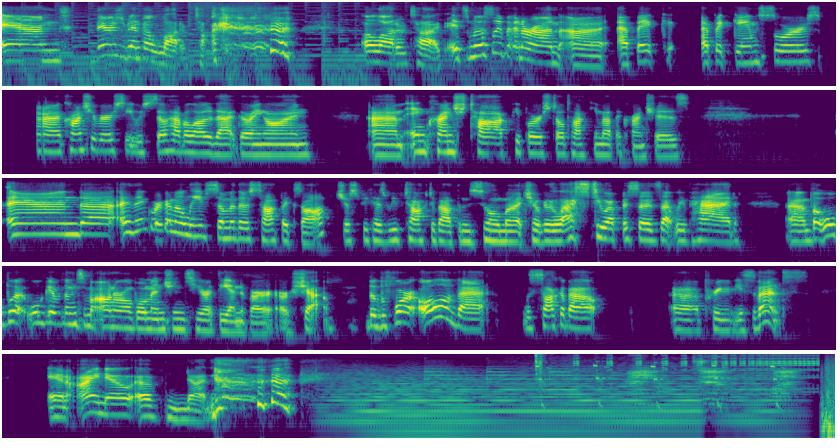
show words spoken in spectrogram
And there's been a lot of talk. a lot of talk. It's mostly been around uh, Epic, Epic Game Stores uh, controversy. We still have a lot of that going on. Um, in crunch talk, people are still talking about the crunches. And uh, I think we're going to leave some of those topics off just because we've talked about them so much over the last two episodes that we've had. Um, but we'll we'll give them some honorable mentions here at the end of our, our show. But before all of that, let's talk about uh, previous events. And I know of none.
